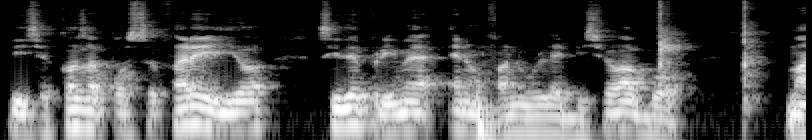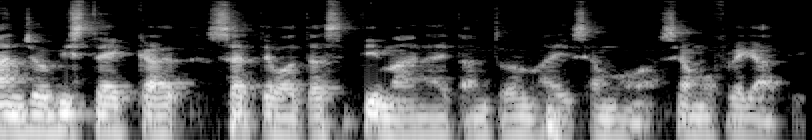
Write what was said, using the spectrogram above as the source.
dice cosa posso fare io, si deprime e non fa nulla e dice vabbè mangio bistecca sette volte a settimana e tanto ormai siamo, siamo fregati.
